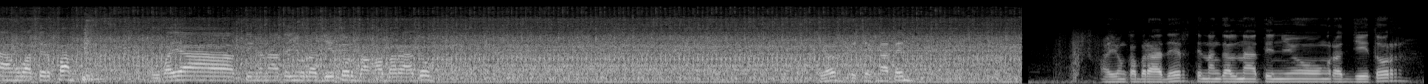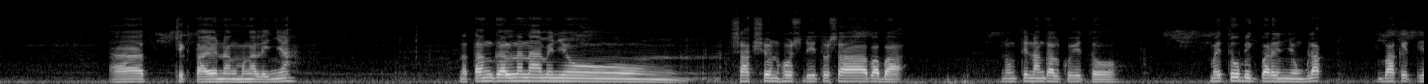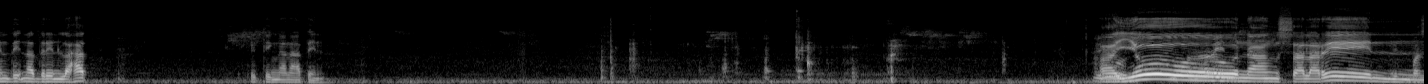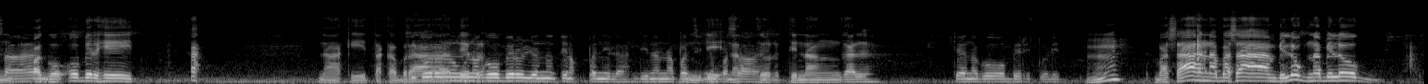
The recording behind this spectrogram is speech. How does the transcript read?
ang water pump. O kaya tingnan natin yung radiator baka barado. Yun, check natin. Ayun ka brother, tinanggal natin yung radiator at check tayo ng mga linya. Natanggal na namin yung suction hose dito sa baba. Nung tinanggal ko ito, may tubig pa rin yung black. Bakit hindi na drain lahat? Titingnan natin. Ayun, ang salarin. Pag-overheat. Nakita ka, brother. Siguro nung nag-overall yan nung tinakpan nila, di na napansin Hindi yung na basahan. tur- tinanggal. Kaya nag-overheat ulit. Hmm? Basahan na basahan, bilog na bilog.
